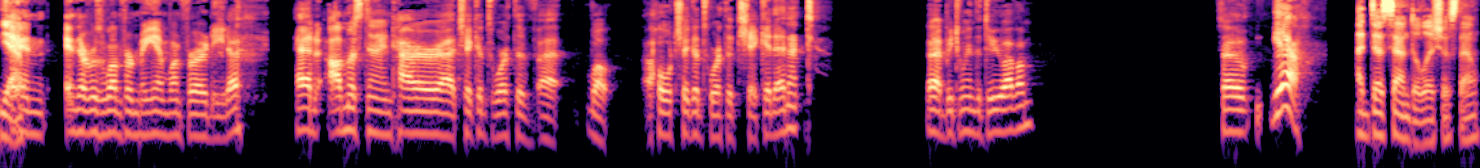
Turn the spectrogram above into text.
Yeah. and and there was one for me and one for Anita. Had almost an entire uh, chicken's worth of uh, well, a whole chicken's worth of chicken in it uh, between the two of them. So yeah, It does sound delicious though.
